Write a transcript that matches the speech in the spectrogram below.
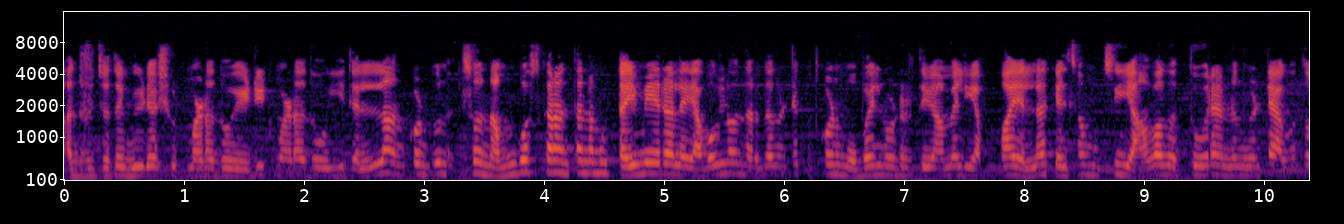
ಅದ್ರ ಜೊತೆ ವಿಡಿಯೋ ಶೂಟ್ ಮಾಡೋದು ಎಡಿಟ್ ಮಾಡೋದು, ಇದೆಲ್ಲ ಅನ್ಕೊಂಡು ಸೊ ನಮಗೋಸ್ಕರ ಅಂತ ನಮಗೆ ಟೈಮೇ ಇರಲ್ಲ. ಯಾವಾಗಲೂ ಒಂದು ಅರ್ಧ ಗಂಟೆ ಕುತ್ಕೊಂಡು ಮೊಬೈಲ್ ನೋಡಿರ್ತೀವಿ. ಆಮೇಲೆ ಅಪ್ಪ ಎಲ್ಲ ಕೆಲಸ ಮುಗಿಸಿ ಯಾವಾಗ ಹತ್ತುವರೆ, ಹನ್ನೊಂದು ಗಂಟೆ ಆಗುತ್ತೋ,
